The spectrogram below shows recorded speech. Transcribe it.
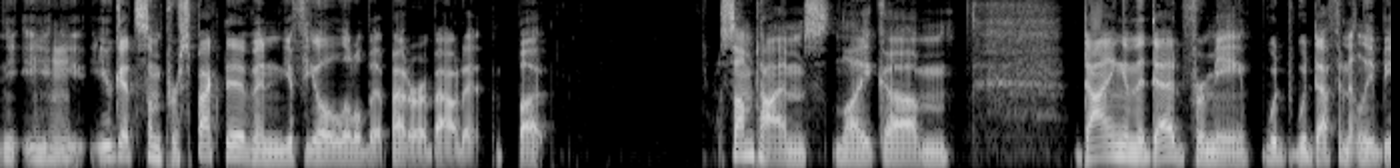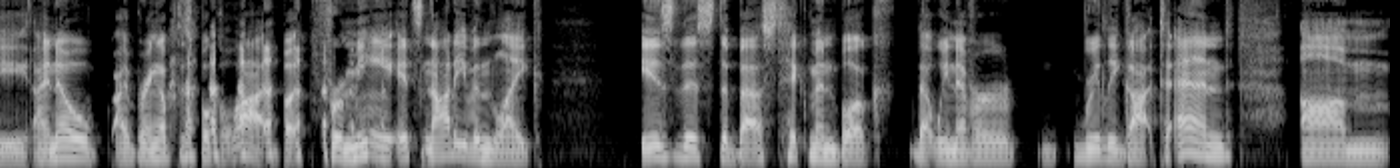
Mm-hmm. Y- you get some perspective and you feel a little bit better about it. But sometimes, like, um, dying and the dead for me would would definitely be i know i bring up this book a lot but for me it's not even like is this the best hickman book that we never really got to end? Um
